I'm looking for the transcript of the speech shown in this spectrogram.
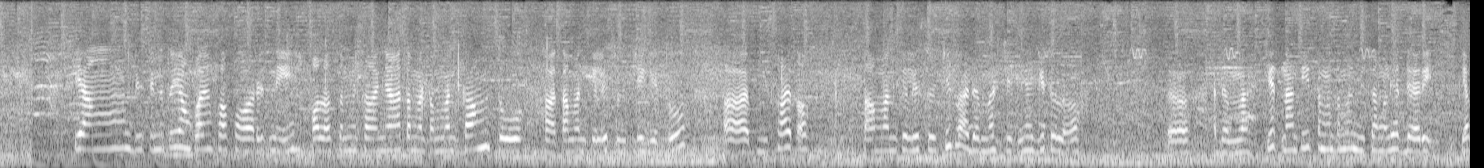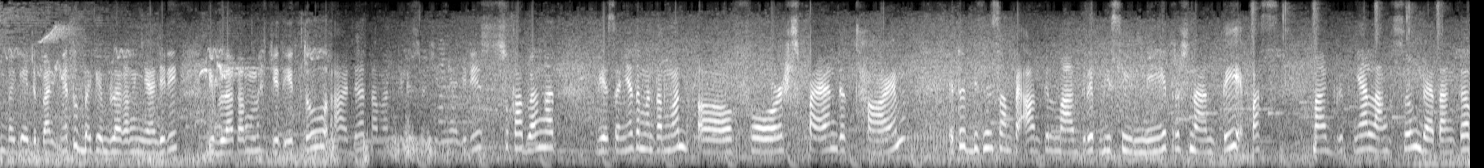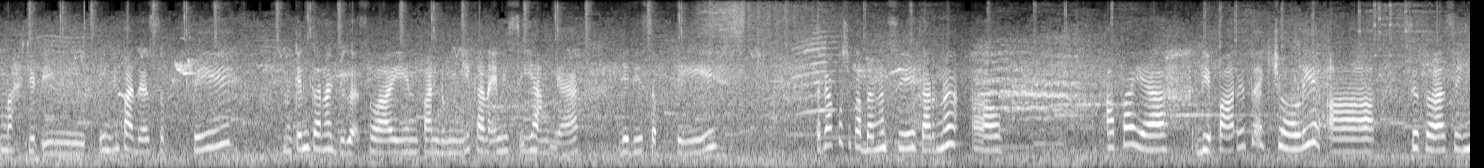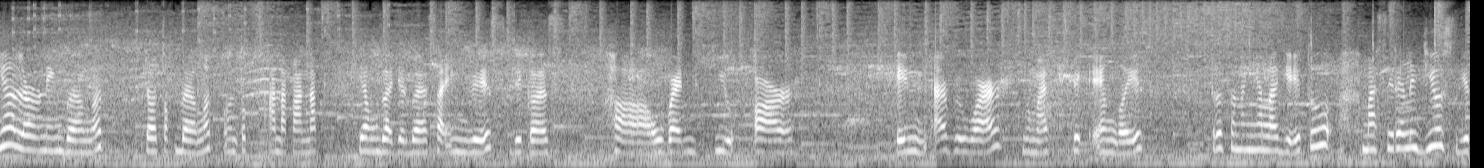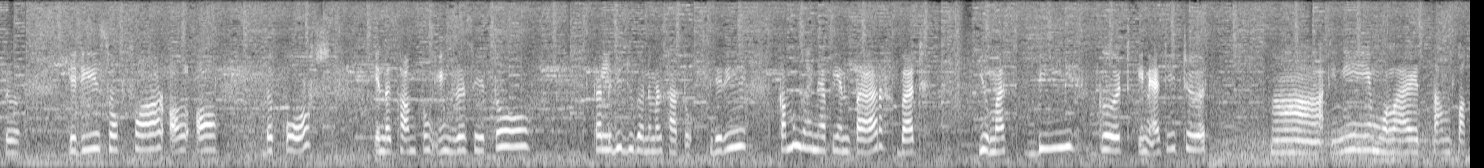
Yang di sini tuh yang paling favorit nih kalau misalnya teman-teman come to uh, Taman Kili Suci gitu uh, beside of Taman Kili Suci tuh ada masjidnya gitu loh tuh ada masjid nanti teman-teman bisa ngelihat dari yang bagian depannya tuh bagian belakangnya. Jadi di belakang masjid itu ada taman pilih sucinya. Jadi suka banget. Biasanya teman-teman uh, for spend the time itu bisa sampai until maghrib di sini. Terus nanti pas maghribnya langsung datang ke masjid ini. Ini pada sepi mungkin karena juga selain pandemi karena ini siang ya jadi sepi. Tapi aku suka banget sih karena uh, apa ya di Paris itu actually uh, situasinya learning banget cocok banget untuk anak-anak yang belajar bahasa Inggris because uh, when you are in everywhere you must speak English. Terus senangnya lagi itu masih religius gitu. Jadi so far all of the course in the kampung Inggris itu religi juga nomor satu. Jadi kamu gak hanya pintar but you must be good in attitude. Nah ini mulai tampak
